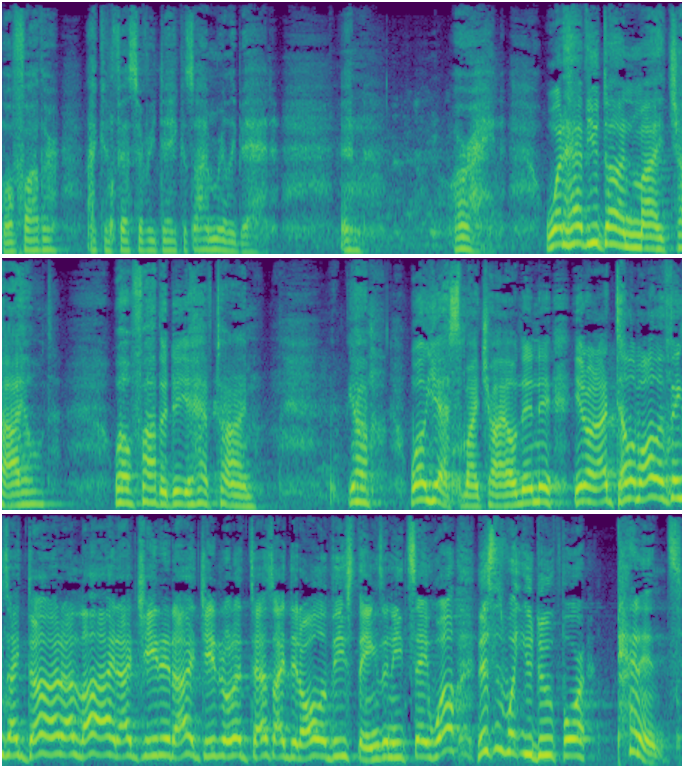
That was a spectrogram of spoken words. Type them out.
Well, Father, I confess every day because I'm really bad. And, all right. What have you done, my child? Well, Father, do you have time? Yeah. Well, yes, my child. And, eh, you know, I'd tell him all the things I'd done. I lied. I cheated. I cheated on a test. I did all of these things. And he'd say, well, this is what you do for penance.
